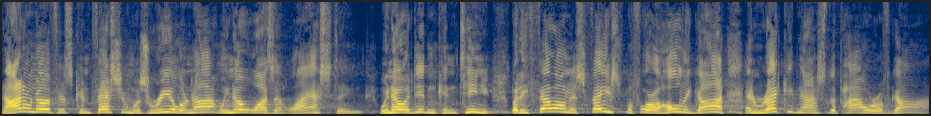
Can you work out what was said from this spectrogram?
Now, I don't know if his confession was real or not. We know it wasn't lasting. We know it didn't continue. But he fell on his face before a holy God and recognized the power of God.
